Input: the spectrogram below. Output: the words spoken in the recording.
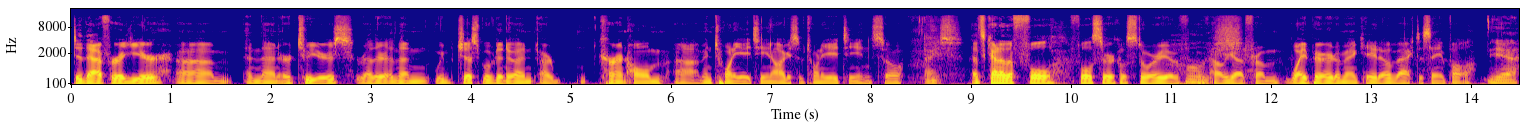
did that for a year um and then or 2 years rather and then we just moved into an, our current home um in 2018 August of 2018 so Nice. that's kind of the full full circle story of, of how we got from White Bear to Mankato back to St. Paul Yeah.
